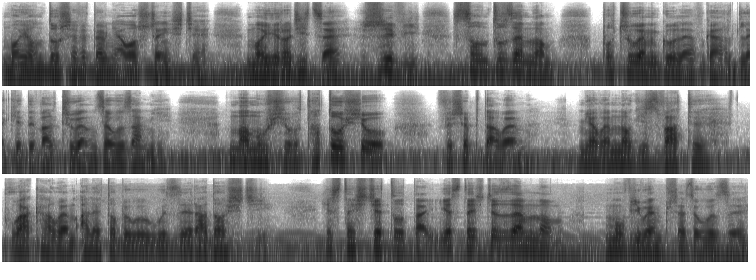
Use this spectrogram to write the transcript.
Moją duszę wypełniało szczęście. Moi rodzice, żywi, są tu ze mną. Poczułem gulę w gardle, kiedy walczyłem ze łzami. Mamusiu, tatusiu! Wyszeptałem. Miałem nogi z waty. Płakałem, ale to były łzy radości. Jesteście tutaj, jesteście ze mną. Mówiłem przez łzy.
